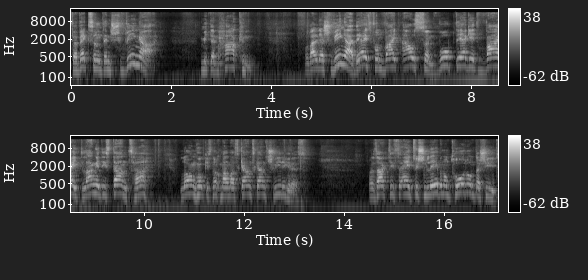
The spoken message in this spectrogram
verwechseln den Schwinger mit dem Haken. Und weil der Schwinger, der ist von weit außen, wupp, der geht weit, lange Distanz. Ha? Long Hook ist nochmal was ganz, ganz Schwierigeres. Er sagt, es ist ey, zwischen Leben und Tod Unterschied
